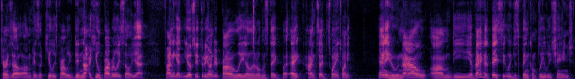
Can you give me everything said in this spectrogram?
Turns out um, his Achilles probably did not heal properly, so yeah, finding at UFC 300 probably a little mistake. But hey, hindsight 2020. Anywho, now um, the event has basically just been completely changed.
